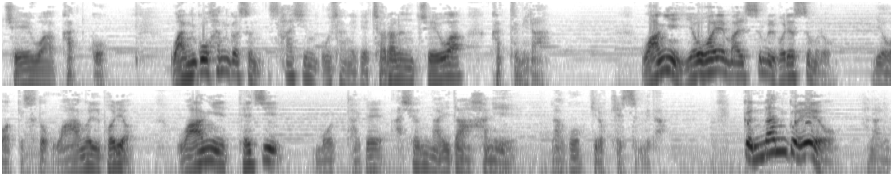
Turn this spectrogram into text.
죄와 같고 완고한 것은 사신 우상에게 절하는 죄와 같음이라. 왕이 여호와의 말씀을 버렸으므로 여호와께서도 왕을 버려 왕이 되지 못하게 하셨나이다 하니 라고 기록했습니다. 끝난 거예요. 하나님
